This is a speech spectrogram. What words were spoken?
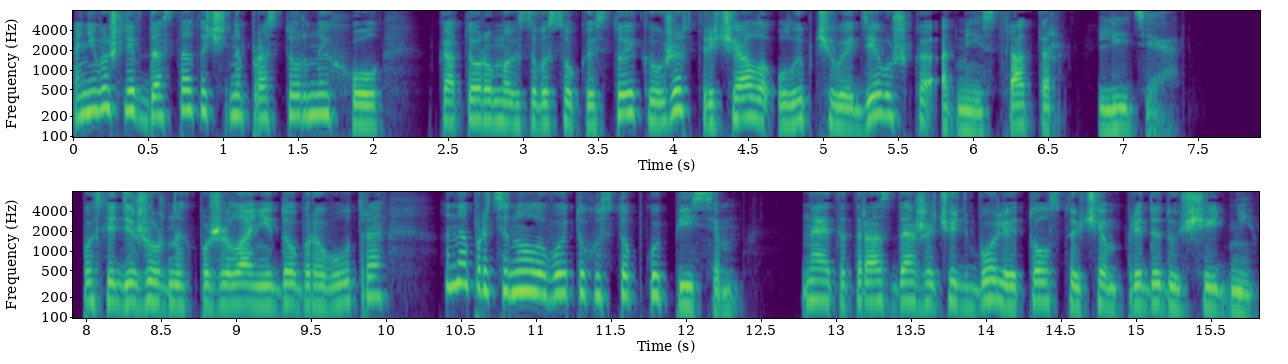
они вышли в достаточно просторный холл, в котором их за высокой стойкой уже встречала улыбчивая девушка-администратор Лидия. После дежурных пожеланий доброго утра она протянула Войтуху стопку писем, на этот раз даже чуть более толстую, чем предыдущие дни.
